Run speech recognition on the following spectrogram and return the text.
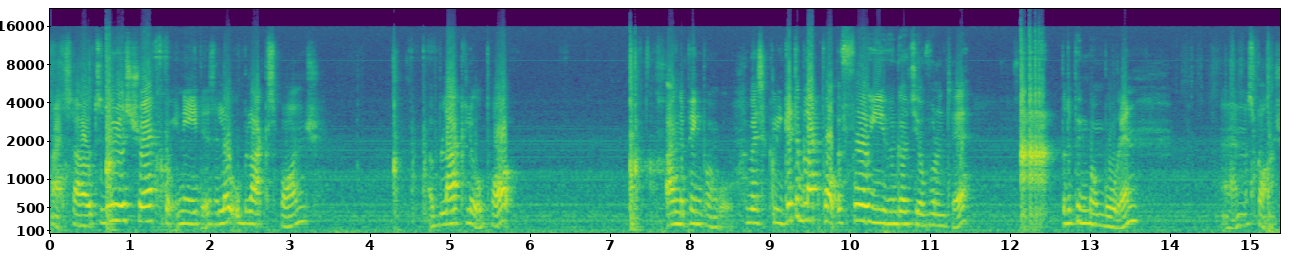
Right, so to do this trick, what you need is a little black sponge, a black little pot, and the ping pong ball. Basically, get the black pot before you even go to your volunteer. Put the ping pong ball in, and the sponge.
